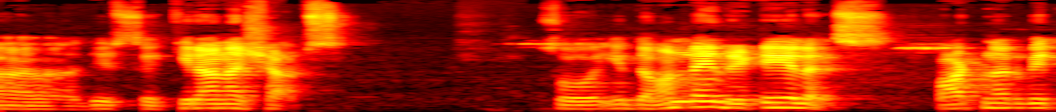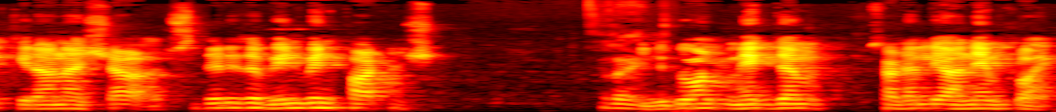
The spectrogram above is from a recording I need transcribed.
uh, this uh, Kirana shops. So if the online retailers partner with Kirana shops, there is a win-win partnership. right. You don't make them suddenly unemployed.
